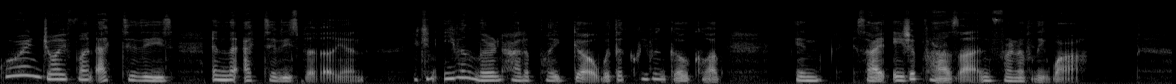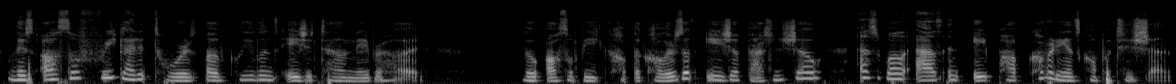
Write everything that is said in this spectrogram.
or enjoy fun activities in the Activities Pavilion. You can even learn how to play Go with the Cleveland Go Club inside Asia Plaza in front of Li Wah. There's also free guided tours of Cleveland's Asiatown neighborhood. There'll also be the Colors of Asia fashion show as well as an A-pop cover dance competition.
